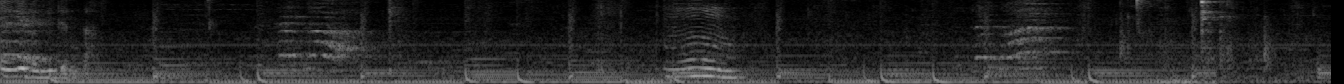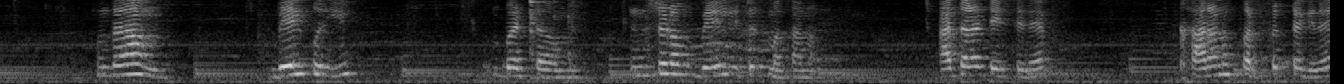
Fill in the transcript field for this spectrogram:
ಹೇಗೆ ಬಂದಿದೆ ಅಂತ. ಹ್ಮ್. ಒಂಥರ bhelpuri but instead of bhel it is makhana. ಆ ಥರ ಟೇಸ್ಟ್ ಇದೆ. ಖಾರನೂ ಪರ್ಫೆಕ್ಟ್ ಆಗಿದೆ.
